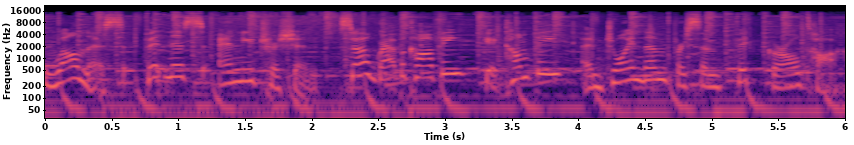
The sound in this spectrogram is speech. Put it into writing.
wellness, fitness, and nutrition. So grab a coffee, get comfy, and join join them for some Fit Girl Talk.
